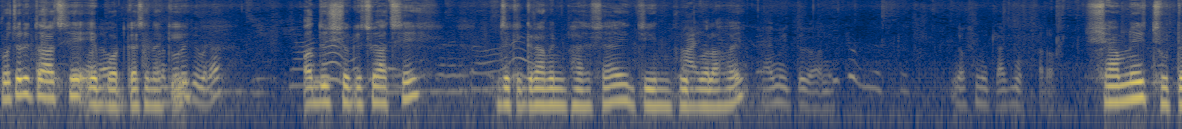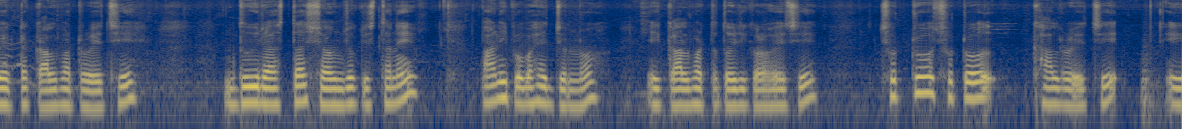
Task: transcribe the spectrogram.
প্রচলিত আছে এই বট গাছে নাকি। অদৃশ্য কিছু আছে, যাকে গ্রামীণ ভাষায় জিন ভূত বলা হয়। সামনেই ছোট একটা কালভার্ট রয়েছে। দুই রাস্তার সংযোগ স্থানে পানি প্রবাহের জন্য এই কালভার্টটা তৈরি করা হয়েছে। ছোট ছোট খাল রয়েছে এই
